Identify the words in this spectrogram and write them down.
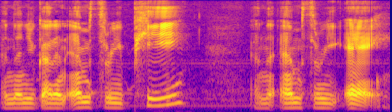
and then you've got an M3P and the M3A.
